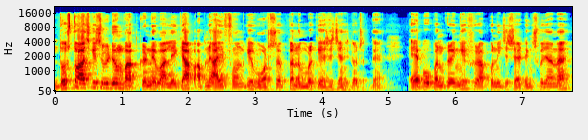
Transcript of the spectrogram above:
दोस्तों, आज की इस वीडियो में बात करने वाले कि आप अपने आईफोन के व्हाट्सएप का नंबर कैसे चेंज कर सकते हैं। ऐप ओपन करेंगे, फिर आपको नीचे सेटिंग्स पे जाना है,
